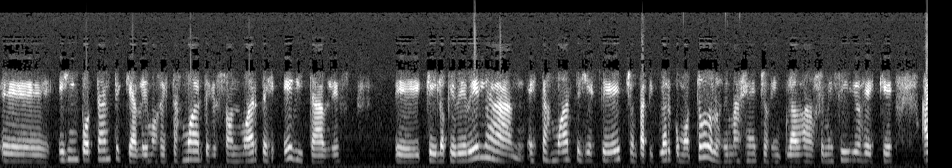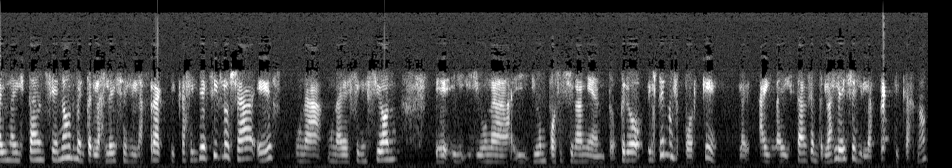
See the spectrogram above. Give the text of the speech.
eh, es importante que hablemos de estas muertes, que son muertes evitables, eh, que lo que develan estas muertes y este hecho en particular, como todos los demás hechos vinculados a los femicidios, es que hay una distancia enorme entre las leyes y las prácticas, y decirlo ya es una, una definición eh, y, una, y un posicionamiento. Pero el tema es por qué hay una distancia entre las leyes y las prácticas, ¿no?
